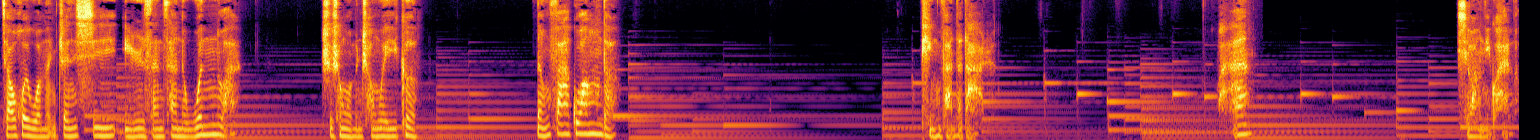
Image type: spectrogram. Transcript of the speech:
教会我们珍惜一日三餐的温暖，支撑我们成为一个能发光的平凡的大人。晚安，希望你快乐。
